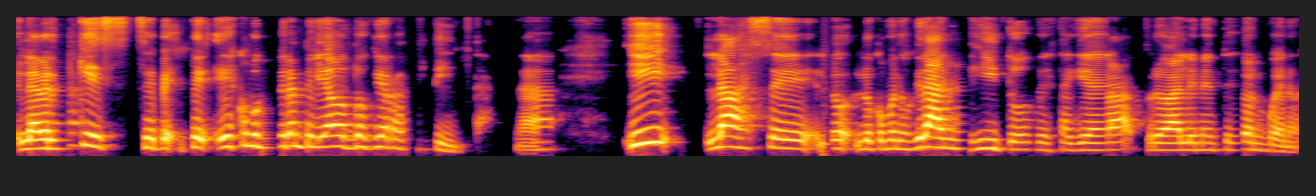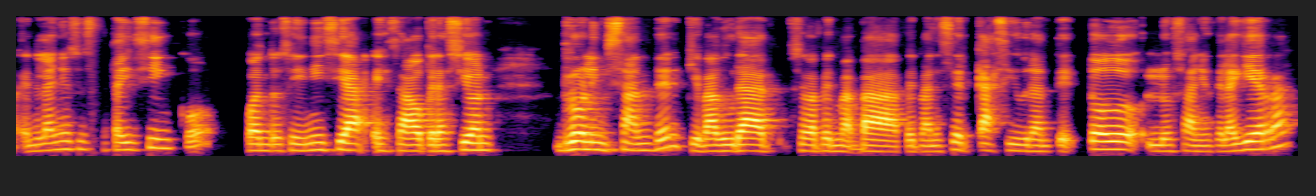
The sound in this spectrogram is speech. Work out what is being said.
la verdad que es como que hubieran peleado dos guerras distintas. Y las, eh, como los grandes hitos de esta guerra probablemente son, bueno, en el año 65, cuando se inicia esa operación Rolling Thunder, que va a durar, se va a, permanecer casi durante todos los años de la guerra,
